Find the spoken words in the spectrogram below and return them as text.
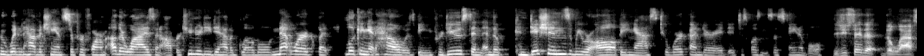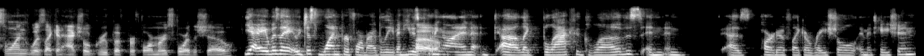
who wouldn't have a chance to perform otherwise an opportunity to have a global network but looking at how it was being produced and, and the conditions we were all being asked to work under it, it just wasn't sustainable. Did you say that the last one was like an actual group of performers for the show? Yeah it was a it was just one performer i believe and he was oh. putting on uh, like black gloves and and as part of like a racial imitation.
